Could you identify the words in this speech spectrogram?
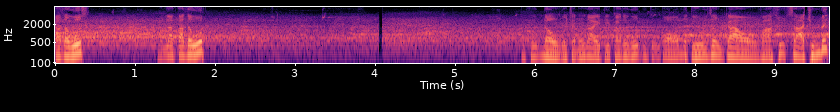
Katagus, vẫn là Katagus phút đầu của trận đấu này thì Katagut cũng có một tình huống dâng cao và sút xa trúng đích.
